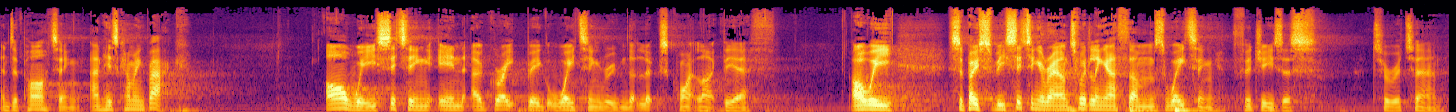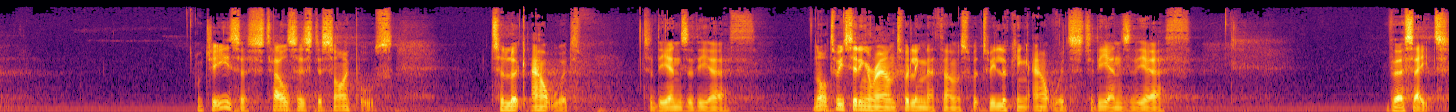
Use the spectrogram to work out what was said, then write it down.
and departing and his coming back? Are we sitting in a great big waiting room that looks quite like the earth? Are we supposed to be sitting around twiddling our thumbs waiting for Jesus to return? Well, Jesus tells his disciples to look outward to the ends of the earth. Not to be sitting around twiddling their thumbs, but to be looking outwards to the ends of the earth. Verse 8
